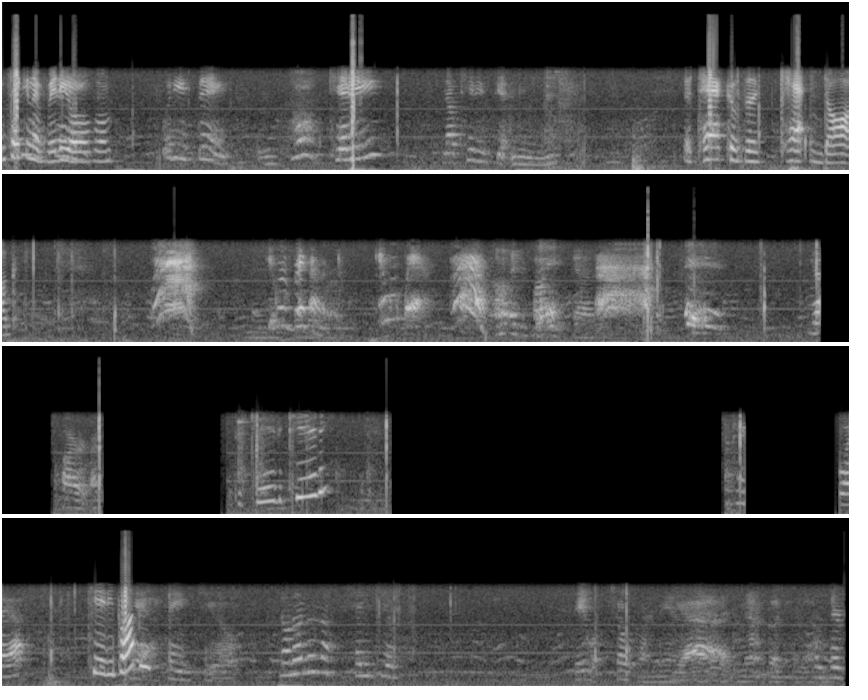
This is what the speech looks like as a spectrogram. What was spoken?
I'm taking a video of them. What do you think? Kitty? Now Kitty's getting mean. Attack of the cat and dog. Ah! Give her back. Give her back. Oh, ah! it's Bobby's got Part. The kitty kitty. Kitty puppy. Yeah, thank you. No, no, no, no. Thank you. They will choke on that. Yeah. That is not good for them.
